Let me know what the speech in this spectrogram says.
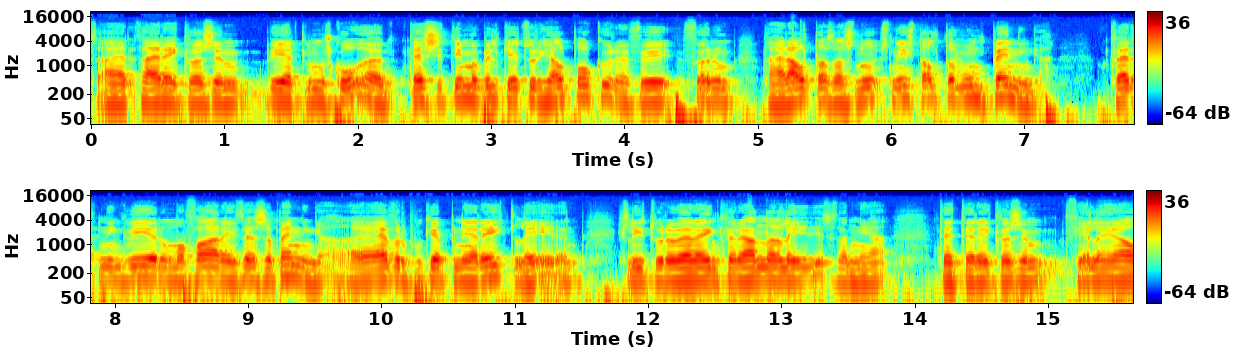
það er, það er eitthvað sem við ætlum að skoða. En þessi tímabil getur hjálpa okkur ef við förum, það er alltaf, það snýst alltaf um penninga. Hvernig við erum að fara í þessa penninga. Evropaköpni er eitt leið en hlýtur að vera einhverja annar leiðir. Þannig að þetta er eitthvað sem félagi á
